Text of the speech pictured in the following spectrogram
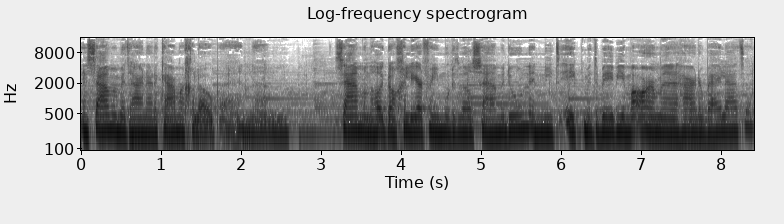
En samen met haar naar de kamer gelopen. En um, samen had ik dan geleerd van je moet het wel samen doen. En niet ik met de baby in mijn armen haar erbij laten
